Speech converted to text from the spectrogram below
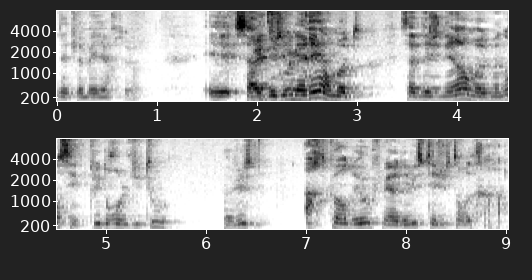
d'être le meilleur, tu vois. Et ça a Ouais, dégénéré en mode, ça a dégénéré en mode, maintenant c'est plus drôle du tout. Juste hardcore de ouf, mais au début c'était juste en mode, ah,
